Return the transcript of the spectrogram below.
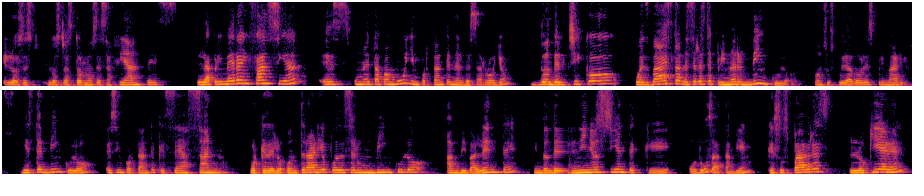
los, los trastornos desafiantes. La primera infancia es una etapa muy importante en el desarrollo, donde el chico pues va a establecer este primer vínculo con sus cuidadores primarios. Y este vínculo es importante que sea sano, porque de lo contrario puede ser un vínculo ambivalente en donde el niño siente que, o duda también, que sus padres lo quieren,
